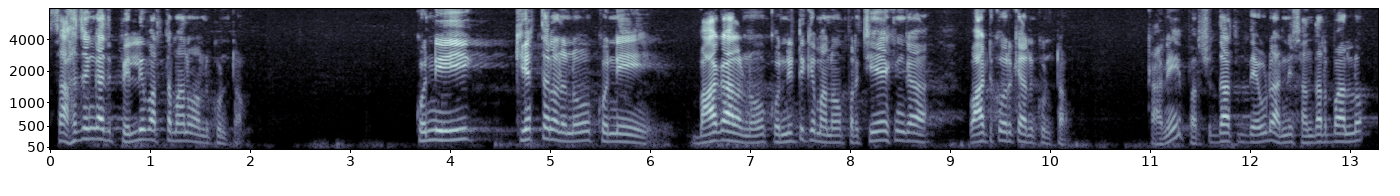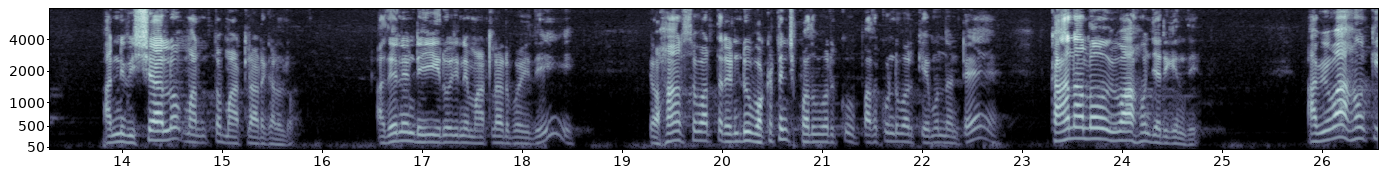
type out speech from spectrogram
సహజంగా అది పెళ్ళి వర్తమానం అనుకుంటాం. కొన్ని కీర్తనలను కొన్ని భాగాలను కొన్నిటికి మనం ప్రత్యేకంగా వాటి కోరికే అనుకుంటాం. కానీ పరిశుద్ధాత్మ దేవుడు అన్ని సందర్భాల్లో అన్ని విషయాల్లో మనతో మాట్లాడగలడు. అదేనండి ఈరోజు నేను మాట్లాడబోయేది. వ్యవహార్స వార్త రెండు ఒకటి నుంచి పది వరకు పదకొండు వరకు ఏముందంటే కానాలో వివాహం జరిగింది. ఆ వివాహంకి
